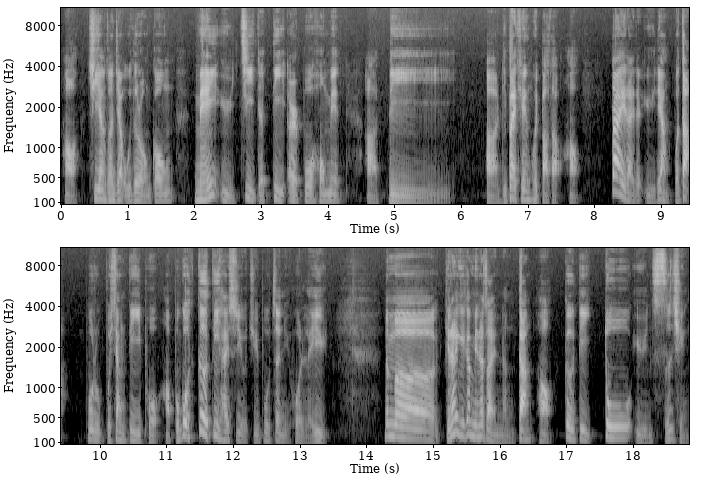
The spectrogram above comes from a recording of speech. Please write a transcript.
好，气象专家吴德荣讲。梅雨季的第二波锋面啊，礼啊礼拜天会报道，好，带来的雨量不大，不如不像第一波，好，不过各地还是有局部阵雨或雷雨。那么今天跟明天在冷刚，哈，各地多云时晴，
